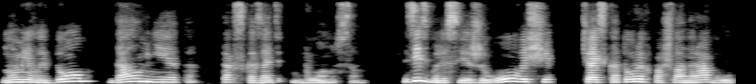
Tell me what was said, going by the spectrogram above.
но милый дом дал мне это, так сказать, бонусом. Здесь были свежие овощи, часть которых пошла на рагу,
